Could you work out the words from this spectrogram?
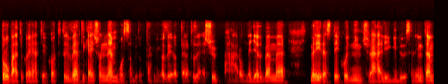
próbáltak a játékokat, tehát vertikálisan nem hosszabbították meg azért a teret az első három negyedben, mert mert érezték, hogy nincs rá elég idő szerintem.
